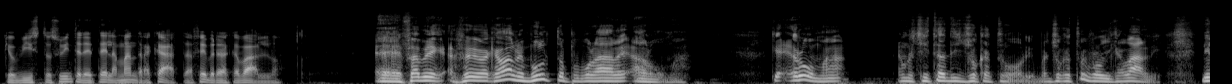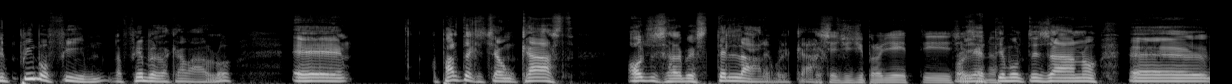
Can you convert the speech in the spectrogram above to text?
che ho visto su internet è la mandracata, febbre da cavallo. Eh, Fabri- Fabri da Cavallo è molto popolare a Roma. Che Roma è una città di giocatori, ma giocatori proprio di cavalli. Nel primo film, La febbre da cavallo, eh, a parte che c'è un cast, oggi sarebbe stellare quel cast. c'è Gigi Proietti, Proietti sono- Montesano, eh,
